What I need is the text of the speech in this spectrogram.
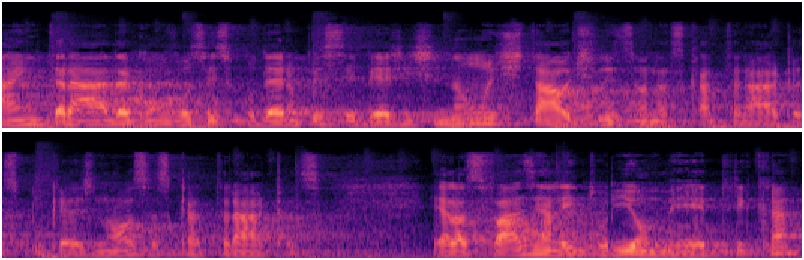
A entrada, como vocês puderam perceber, a gente não está utilizando as catracas, porque as nossas catracas elas fazem a leitura biométrica.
